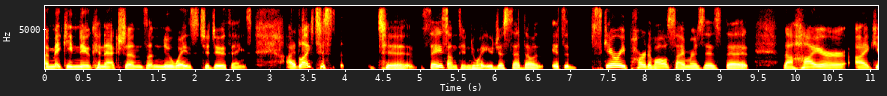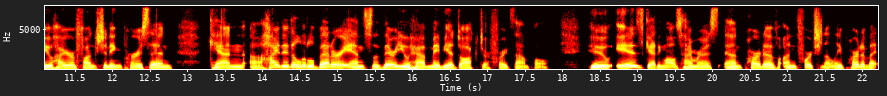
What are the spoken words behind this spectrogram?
And making new connections and new ways to do things. I'd like to to say something to what you just said though. It's a scary part of Alzheimer's is that the higher IQ, higher functioning person can uh, hide it a little better. And so there you have maybe a doctor, for example, who is getting Alzheimer's. And part of, unfortunately, part of it,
